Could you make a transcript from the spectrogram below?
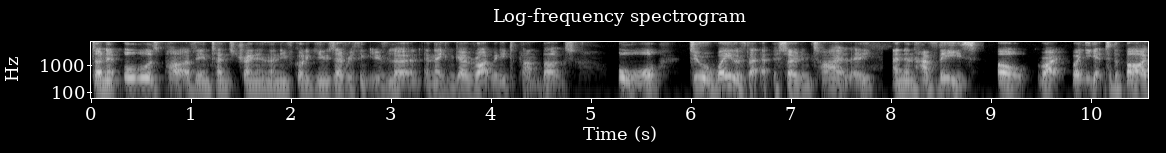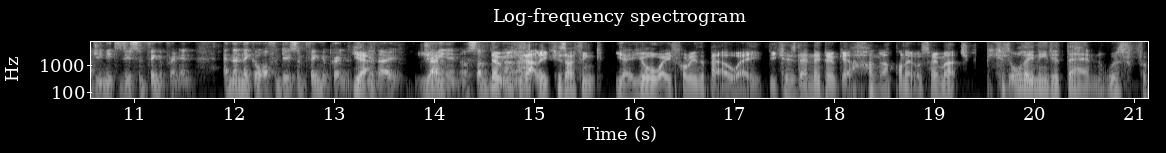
done it all as part of the intense training and then you've got to use everything you've learned and they can go, right, we need to plant bugs. Or do away with that episode entirely and then have these. Oh, right, when you get to the barge, you need to do some fingerprinting. And then they go off and do some fingerprint, Yeah, you know, yeah. training or something. No, like exactly, because I think yeah, your way is probably the better way because then they don't get hung up on it or so much. Because all they needed then was for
